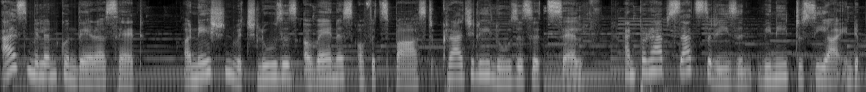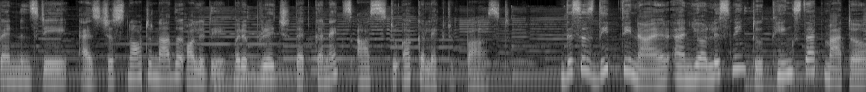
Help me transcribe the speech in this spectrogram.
As Milan Kundera said, a nation which loses awareness of its past gradually loses itself. And perhaps that's the reason we need to see our Independence Day as just not another holiday, but a bridge that connects us to our collective past. This is Deepti Nair, and you're listening to Things That Matter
